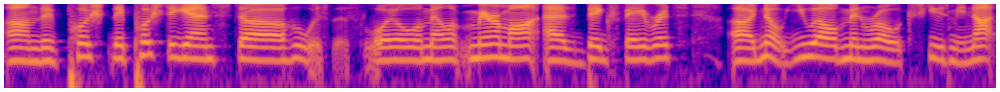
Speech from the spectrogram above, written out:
Um, they've pushed. They pushed against uh, who was this? Loyola Mar- Marymount as big favorites. Uh, no, UL Monroe. Excuse me, not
